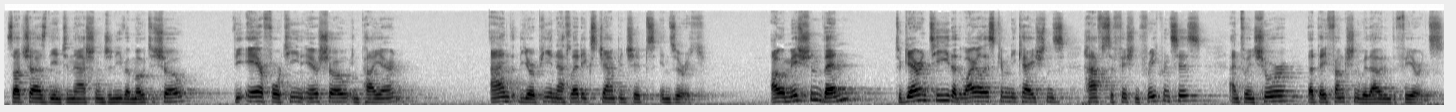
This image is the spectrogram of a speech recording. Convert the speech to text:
such as the International Geneva Motor Show, the Air 14 Air Show in Payerne, and the European Athletics Championships in Zurich. Our mission then, to guarantee that wireless communications have sufficient frequencies and to ensure that they function without interference.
